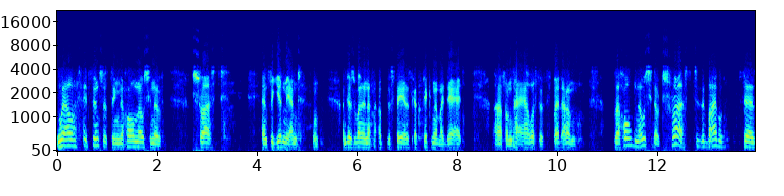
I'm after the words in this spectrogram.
Well, it's interesting the whole notion of trust. And forgive me, I'm I'm just running up the stairs, picking up my dad uh, from dialysis. But um, the whole notion of trust, to the Bible says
